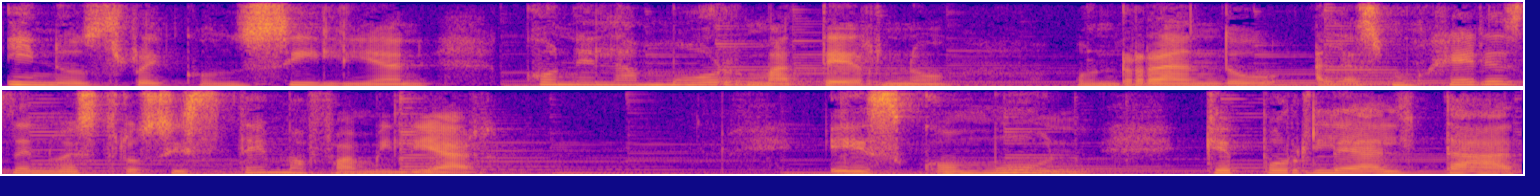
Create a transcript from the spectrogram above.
y nos reconcilian con el amor materno honrando a las mujeres de nuestro sistema familiar. Es común que por lealtad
